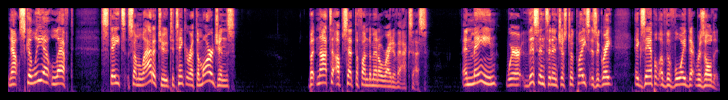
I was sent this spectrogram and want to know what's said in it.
Now, Scalia left states some latitude to tinker at the margins, but not to upset the fundamental right of access. And Maine, where this incident just took place, is a great example of the void that resulted.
